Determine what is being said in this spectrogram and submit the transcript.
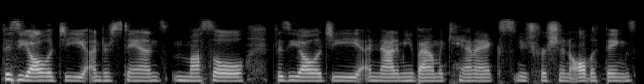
physiology, understands muscle physiology, anatomy, biomechanics, nutrition, all the things.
